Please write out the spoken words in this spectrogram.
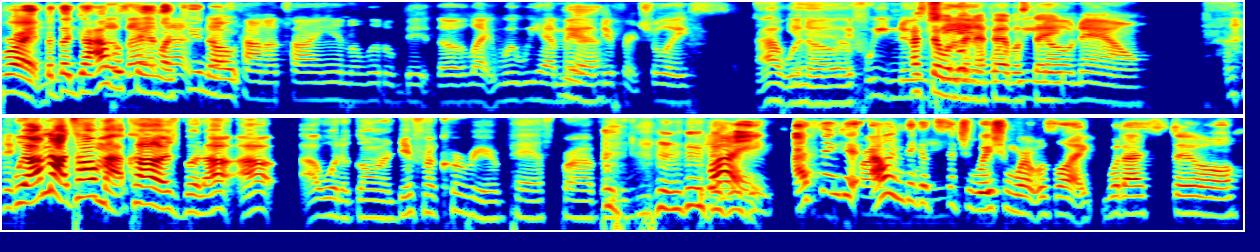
Right, but the guy So was that- saying like that you know kind of tie in a little bit though. Like, would we have made Yeah. a different choice? I You would know, have. if we knew I still would've been at what Fayetteville we State. know now. well, I'm not talking about college, but I I, I would have gone a different career path probably. right. I think it, I don't even think it's a situation where it was like, would I still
